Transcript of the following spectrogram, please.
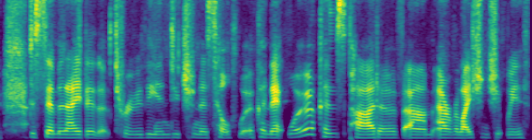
mm-hmm. disseminated it through the Indigenous Health Worker Network as part of um, our relationship with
